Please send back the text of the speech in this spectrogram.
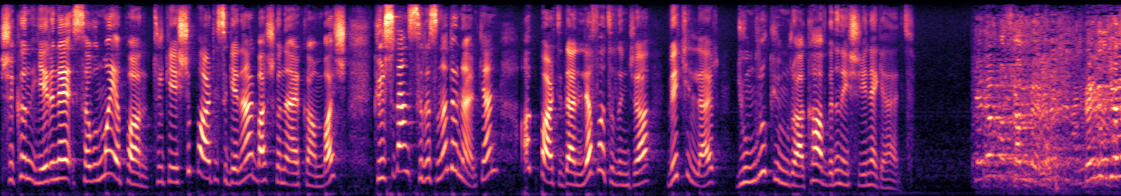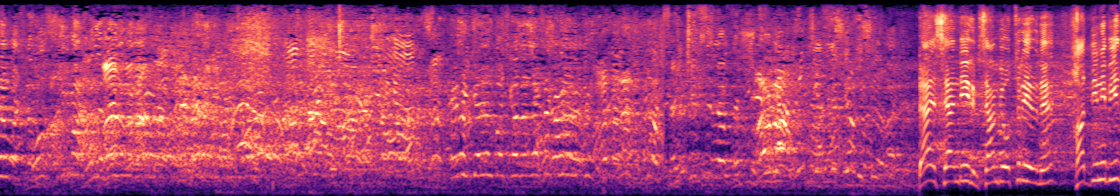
Şık'ın yerine savunma yapan Türkiye İşçi Partisi Genel Başkanı Erkan Baş, kürsüden sırasına dönerken AK Parti'den laf atılınca vekiller yumruk yumruğa kavganın eşiğine geldi. Genel başkan benim. Benim genel başkanım laf ediyorum. Sen kimsin laf Hiç yakışıyor mu Ben sen değilim. Sen bir otur yerine. Haddini bil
